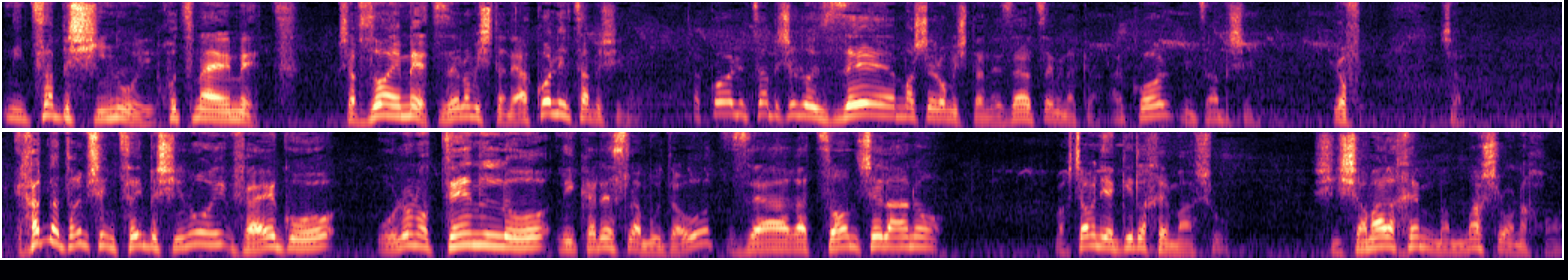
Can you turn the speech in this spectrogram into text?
נמצא בשינוי, חוץ מהאמת. עכשיו, זו האמת, זה לא משתנה, הכל נמצא בשינוי. הכל נמצא בשינוי, זה מה שלא משתנה, זה יוצא מן הכלל. הכל נמצא בשינוי. יופי. עכשיו, אחד מהדברים שנמצאים בשינוי, והאגו, הוא לא נותן לו להיכנס למודעות, זה הרצון שלנו. ועכשיו אני אגיד לכם משהו, שישמע לכם ממש לא נכון,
